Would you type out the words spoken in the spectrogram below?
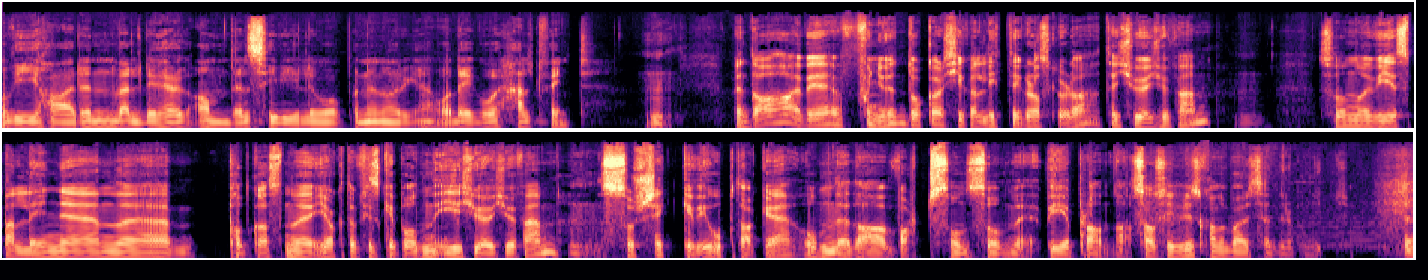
Og vi har en veldig høy andel sivile våpen i Norge, og det går helt fint. Men da har vi funnet ut, dere har kikka litt i glasskula til 2025. Så når vi spiller inn en podkasten Jakt- og fiskepodden i 2025, så sjekker vi opptaket om det da ble sånn som vi planla. Sannsynligvis kan du bare sende det på nytt.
